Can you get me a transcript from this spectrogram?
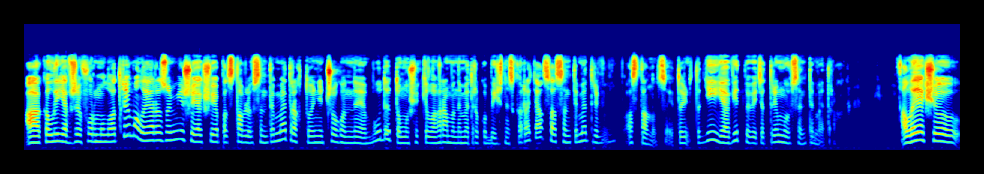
А коли я вже формулу отримала, я розумію, що якщо я підставлю в сантиметрах, то нічого не буде, тому що кілограми на метр кубічний скоротяться, а сантиметри остануться. І тоді я відповідь отримую в сантиметрах. Але якщо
